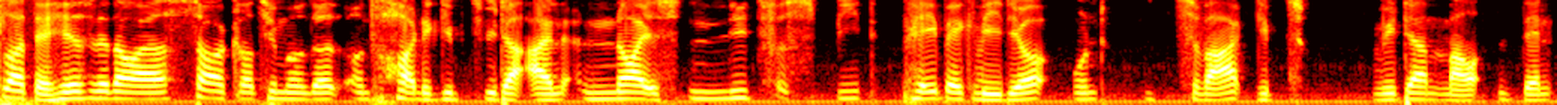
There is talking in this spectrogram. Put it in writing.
Leute, hier ist wieder euer Sauerkraut 700 und heute gibt's wieder ein neues Need for Speed Payback Video und zwar gibt's wieder mal den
